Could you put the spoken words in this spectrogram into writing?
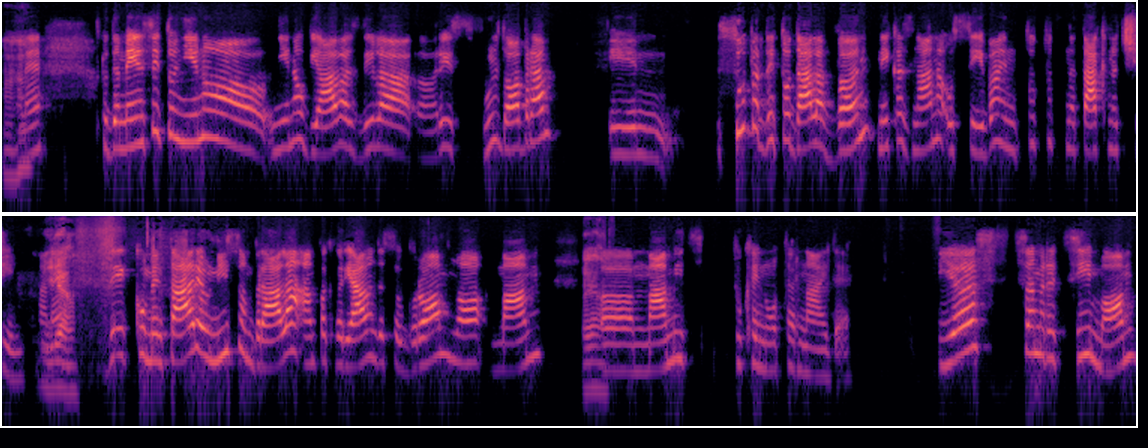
Uh -huh. Tako da meni se je to njeno, njena objava zdela uh, res ful dobra in super, da je to dala ven neka znana oseba in tudi, tudi na tak način. Ja. Zdaj, komentarjev nisem brala, ampak verjamem, da se ogromno mam, ja. uh, mamic tukaj noter najde. Jaz sem recimo.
